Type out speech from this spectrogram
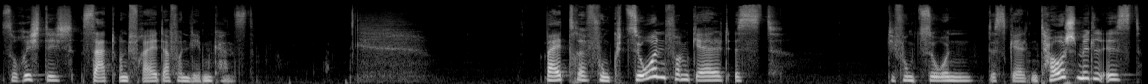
so richtig satt und frei davon leben kannst. Weitere Funktion vom Geld ist die Funktion, dass Geld ein Tauschmittel ist.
